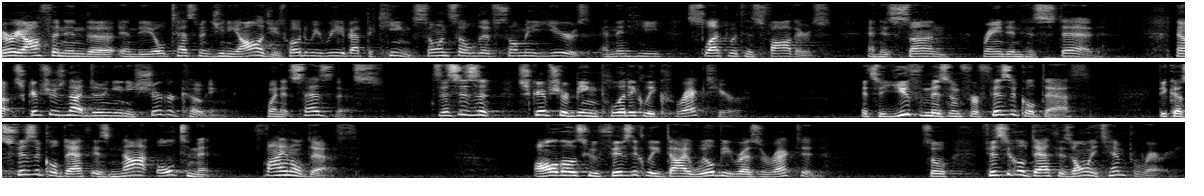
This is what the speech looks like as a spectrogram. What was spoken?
Very often in the, in the Old Testament genealogies, what do we read about the king? So and so lived so many years, and then he slept with his fathers, and his son reigned in his stead. Now, Scripture's not doing any sugarcoating when it says this. This isn't Scripture being politically correct here. It's a euphemism for physical death because physical death is not ultimate, final death. All those who physically die will be resurrected. So physical death is only temporary.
